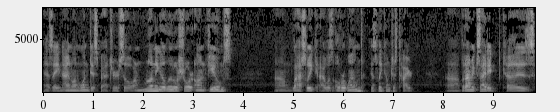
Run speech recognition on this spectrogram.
as a 911 dispatcher, so I'm running a little short on fumes. Um, last week I was overwhelmed. This week I'm just tired. Uh, but I'm excited because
